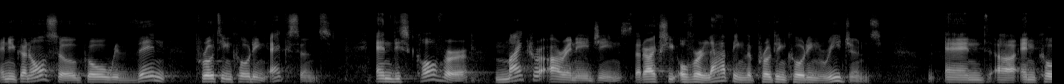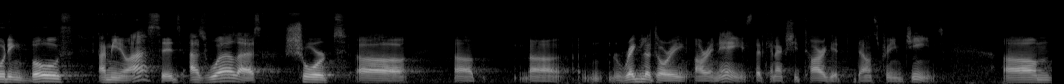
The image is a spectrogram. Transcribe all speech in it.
And you can also go within protein coding exons and discover microRNA genes that are actually overlapping the protein coding regions and uh, encoding both amino acids as well as short uh, uh, uh regulatory RNAs that can actually target downstream genes. Um,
